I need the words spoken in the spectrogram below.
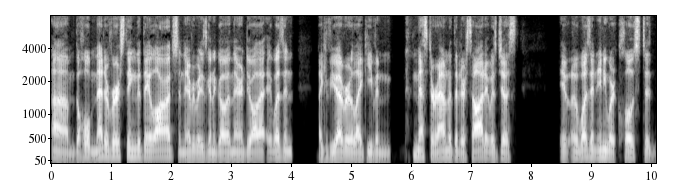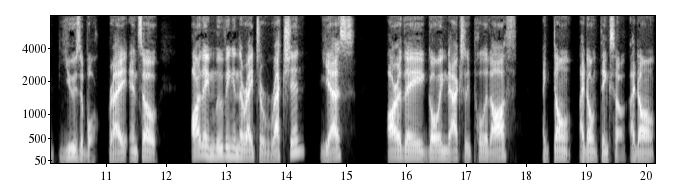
Um, the whole metaverse thing that they launched and everybody's going to go in there and do all that. It wasn't like if you ever like even messed around with it or saw it, it was just, it, it wasn't anywhere close to usable. Right. And so are they moving in the right direction? Yes. Are they going to actually pull it off? I don't. I don't think so. I don't.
